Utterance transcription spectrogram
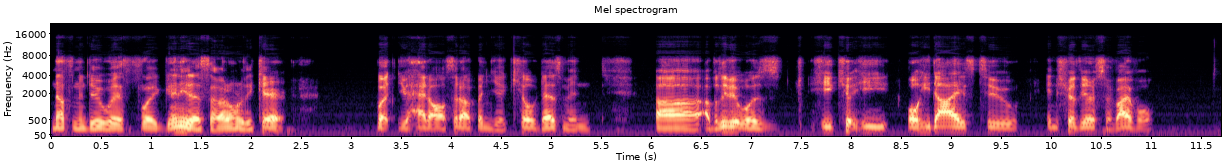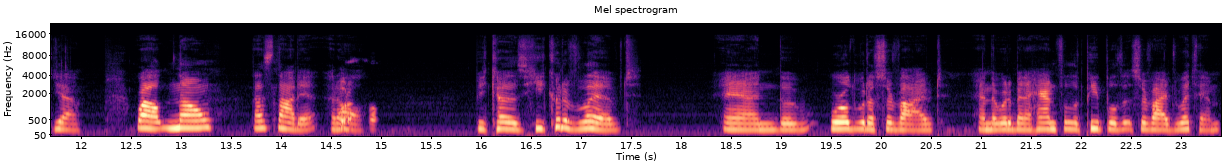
nothing to do with like any of that stuff. I don't really care. But you had it all set up and you killed desmond uh, i believe it was he he well he dies to ensure their survival Yeah. Well, no, that's not it at all. Because he could have lived, and the world would have survived, and there would have been a handful of people that survived with him,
